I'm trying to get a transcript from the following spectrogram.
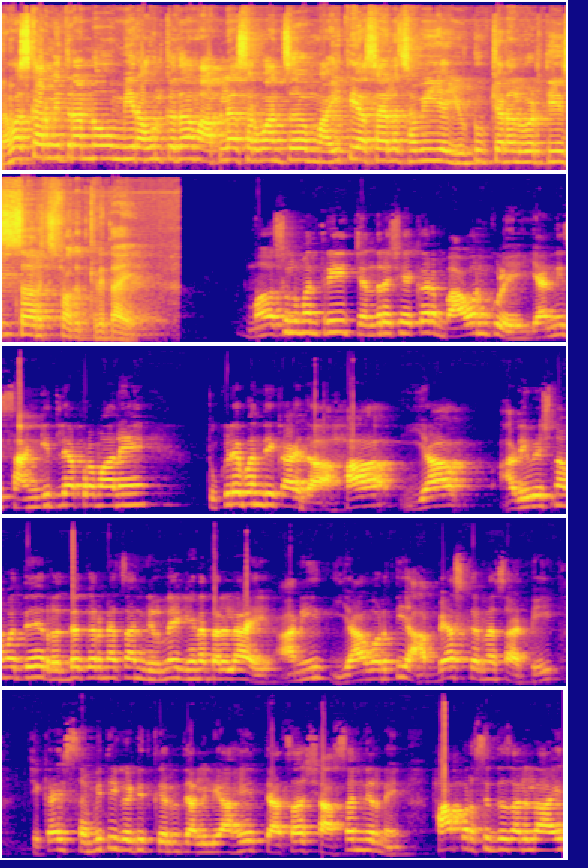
नमस्कार मित्रांनो मी राहुल कदम. आपल्या सर्वांचं माहिती असायलाच हवी. या यूट्यूब चॅनलवरती सहर्ष स्वागत करीत आहे. महसूल मंत्री चंद्रशेखर बावनकुळे यांनी सांगितल्याप्रमाणे तुकडेबंदी कायदा हा या अधिवेशनामध्ये रद्द करण्याचा निर्णय घेण्यात आलेला आहे आणि यावरती अभ्यास करण्यासाठी जी काही समिती गठीत करण्यात आलेली आहे त्याचा शासन निर्णय हा प्रसिद्ध झालेला आहे.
